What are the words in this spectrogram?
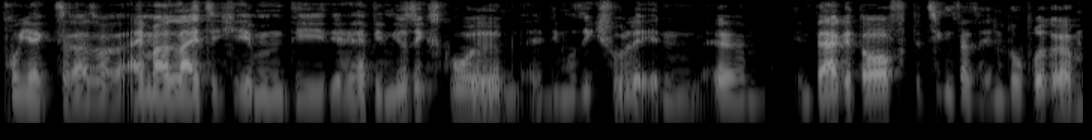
Projekte. Also einmal leite ich eben die, Happy Music School, äh, die Musikschule in, äh, in Bergedorf beziehungsweise in Lohbrügge.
